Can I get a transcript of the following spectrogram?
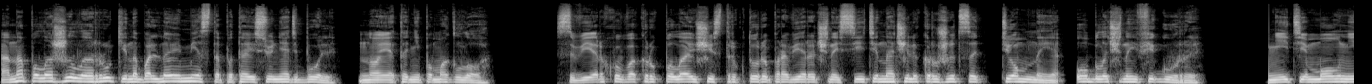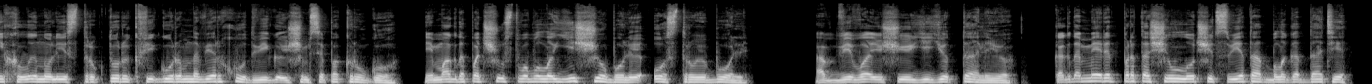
Она положила руки на больное место, пытаясь унять боль, но это не помогло. Сверху, вокруг пылающей структуры проверочной сети, начали кружиться темные, облачные фигуры. Нити молний хлынули из структуры к фигурам наверху, двигающимся по кругу, и Магда почувствовала еще более острую боль, обвивающую ее талию, когда Мерит протащил лучи света от благодати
